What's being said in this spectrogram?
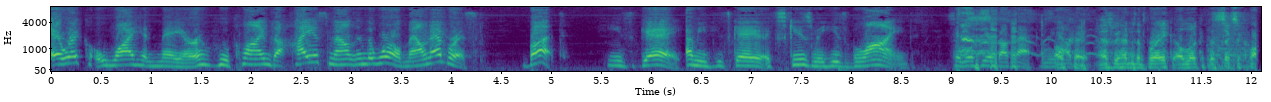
Eric Weihenmayer, who climbed the highest mountain in the world, Mount Everest. But he's gay. I mean, he's gay, excuse me, he's blind. So we'll hear about that coming up. Okay, as we head to the break, a look at the 6 o'clock.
